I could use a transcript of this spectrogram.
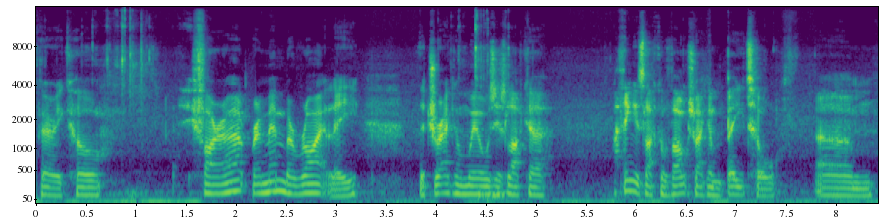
Very cool. If I remember rightly the dragon wheels is like a I think it's like a Volkswagen Beetle um,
